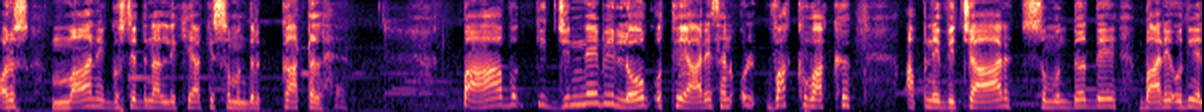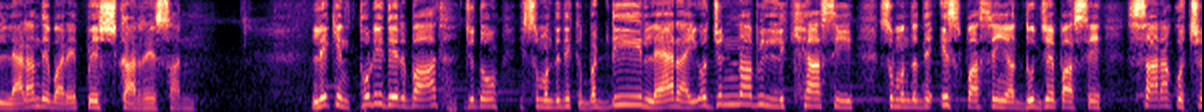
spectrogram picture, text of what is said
ਔਰ ਉਸ ਮਾਂ ਨੇ ਗੁੱਸੇ ਦੇ ਨਾਲ ਲਿਖਿਆ ਕਿ ਸਮੁੰਦਰ ਕਾਤਲ ਹੈ। ਭਾਵ ਕਿ ਜਿੰਨੇ ਵੀ ਲੋਕ ਉੱਥੇ ਆ ਰਹੇ ਸਨ, ਉਹ ਵੱਖ-ਵੱਖ ਆਪਣੇ ਵਿਚਾਰ ਸਮੁੰਦਰ ਦੇ ਬਾਰੇ, ਉਹਦੀਆਂ ਲਹਿਰਾਂ ਦੇ ਬਾਰੇ ਪੇਸ਼ ਕਰ ਰਹੇ ਸਨ। ਲੇਕਿਨ ਥੋੜੀ ਦੇਰ ਬਾਅਦ ਜਦੋਂ ਇਸ ਸਮੁੰਦਰ ਦੀ ਇੱਕ ਵੱਡੀ ਲਹਿਰ ਆਈ, ਉਹ ਜਿੰਨਾ ਵੀ ਲਿਖਿਆ ਸੀ ਸਮੁੰਦਰ ਦੇ ਇਸ ਪਾਸੇ ਜਾਂ ਦੂਜੇ ਪਾਸੇ, ਸਾਰਾ ਕੁਝ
